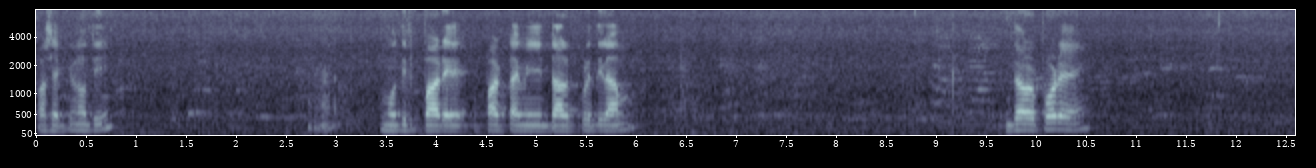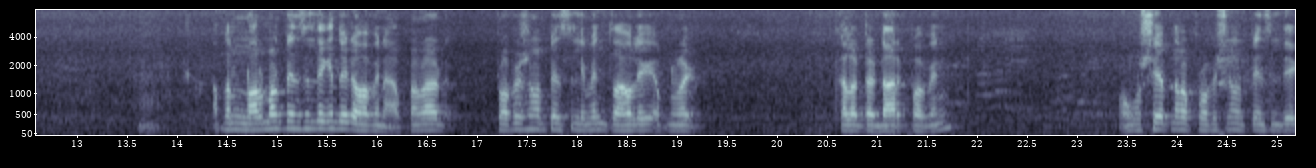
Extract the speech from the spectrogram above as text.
পাশে একটি নদী। হ্যাঁ, নদীর পাড়ে পাড়টা আমি ডার্ক করে দিলাম। দেওয়ার পরে হ্যাঁ, আপনার নর্মাল পেন্সিল দিয়ে কিন্তু এটা হবে না। আপনারা প্রফেশনাল পেন্সিল নেবেন তাহলে আপনারা কালারটা ডার্ক পাবেন। অবশ্যই আপনারা প্রফেশনাল পেন্সিল দিয়ে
